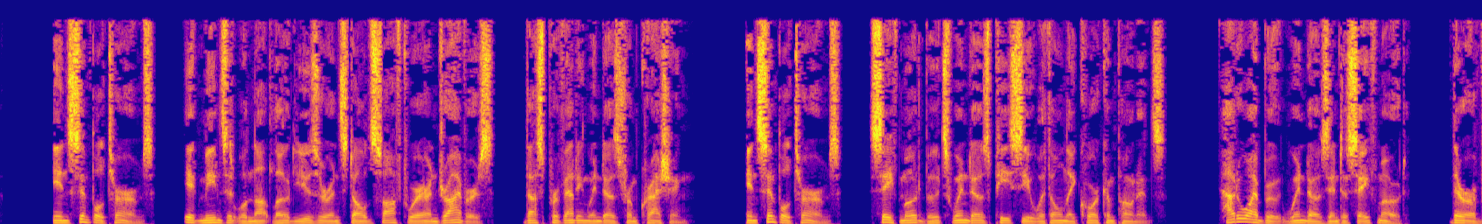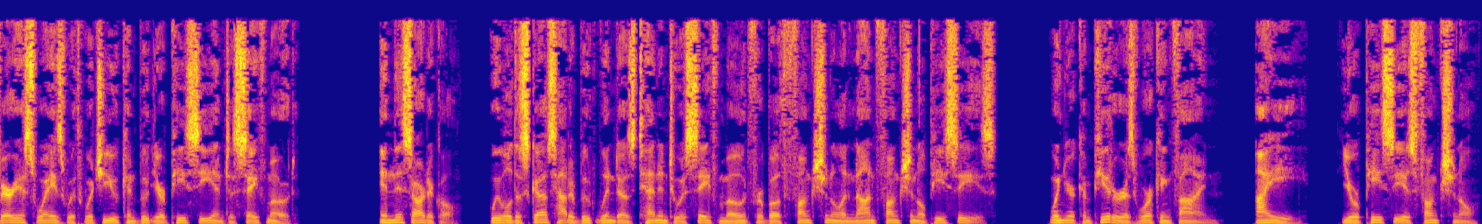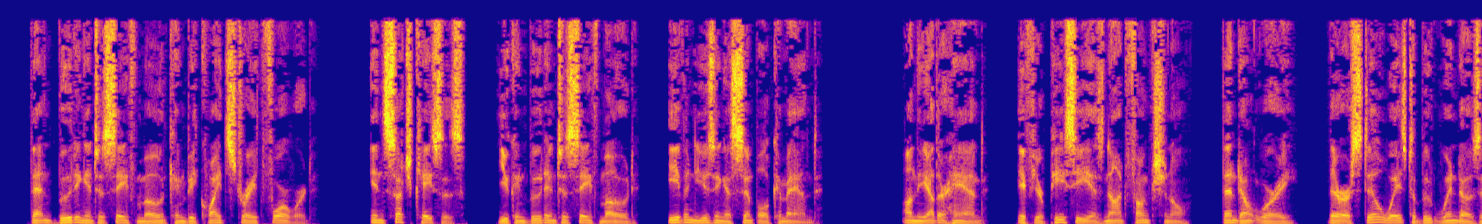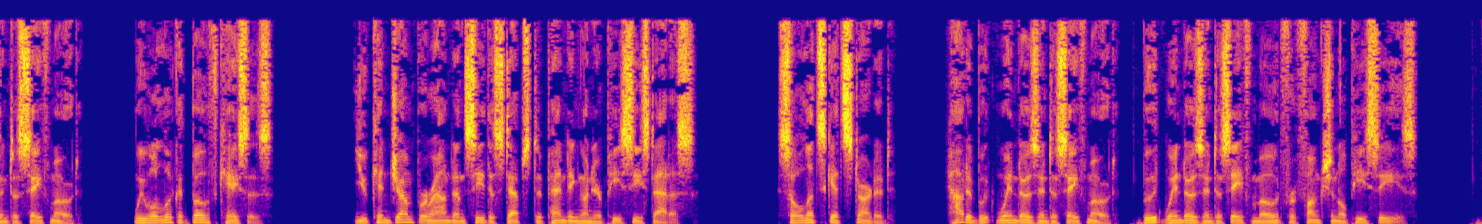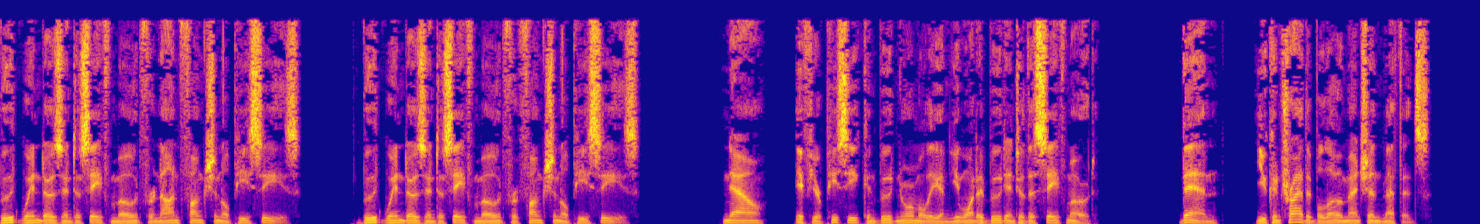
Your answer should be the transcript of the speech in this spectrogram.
In simple terms, it means it will not load user-installed software and drivers, thus preventing Windows from crashing. In simple terms, Safe Mode boots Windows PC with only core components. How do I boot Windows into safe mode? There are various ways with which you can boot your PC into safe mode. In this article, we will discuss how to boot Windows 10 into a safe mode for both functional and non-functional PCs. When your computer is working fine, i.e., your PC is functional, then booting into safe mode can be quite straightforward. In such cases, you can boot into safe mode, even using a simple command. On the other hand, if your PC is not functional, then don't worry, there are still ways to boot Windows into safe mode. We will look at both cases. You can jump around and see the steps depending on your PC status. So let's get started. How to boot Windows into safe mode. Boot Windows into safe mode for functional PCs. Boot Windows into safe mode for non-functional PCs. Boot Windows into safe mode for functional PCs. Now, if your PC can boot normally and you want to boot into the safe mode, then, you can try the below mentioned methods.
